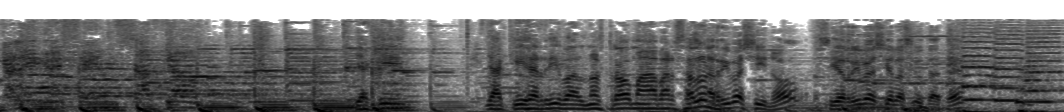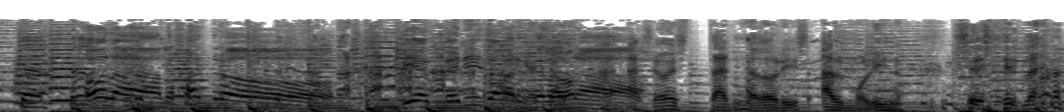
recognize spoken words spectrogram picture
Qué alegre sensación. I aquí, i aquí arriba el nostre home a Barcelona. Arriba així, no? Sí, arriba així a la ciutat, eh? Hola, Alejandro! Bienvenido a Això, Barcelona! això és Tania Doris al Molino. Sí, sí, clar.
